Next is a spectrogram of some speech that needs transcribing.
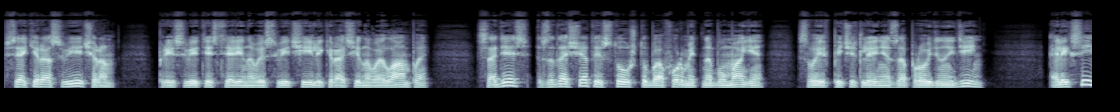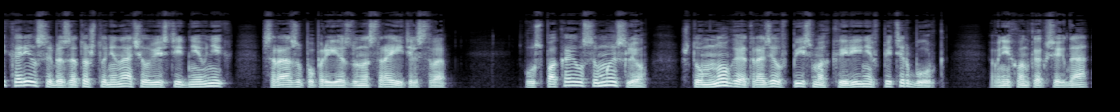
Всякий раз вечером, при свете стеариновой свечи или керосиновой лампы, садясь за дощатый стол, чтобы оформить на бумаге свои впечатления за пройденный день, Алексей корил себя за то, что не начал вести дневник сразу по приезду на строительство. Успокаивался мыслью, что многое отразил в письмах к Ирине в Петербург. В них он, как всегда,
